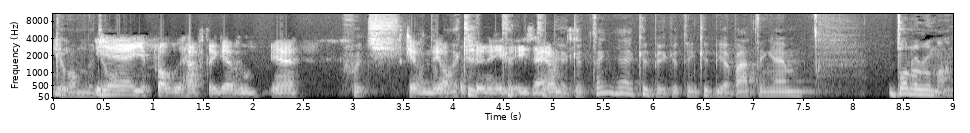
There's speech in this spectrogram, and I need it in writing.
give him the job. Yeah, you probably have to give him. Yeah, which give him the opportunity could, could, that he's could earned. be a good thing. Yeah, it could be a good thing. Could be a bad thing. Um, Donnarumma,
